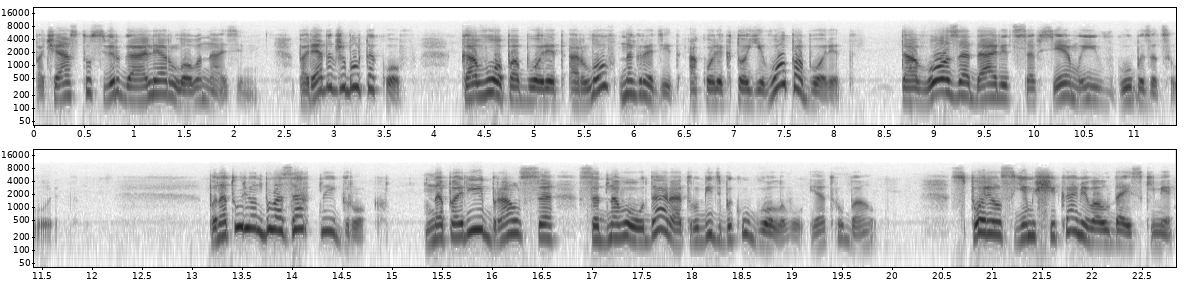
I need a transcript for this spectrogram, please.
почасту свергали Орлова на земь. Порядок же был таков. Кого поборет Орлов, наградит, а коли кто его поборет, того задарит совсем и в губы зацелует. По натуре он был азартный игрок. На пари брался с одного удара отрубить быку голову и отрубал спорил с ямщиками валдайскими,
